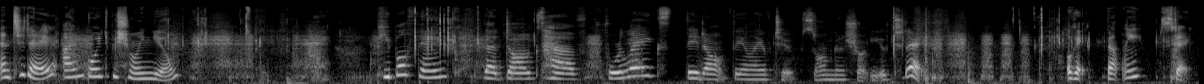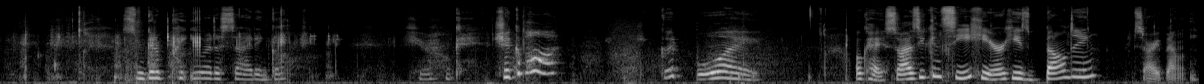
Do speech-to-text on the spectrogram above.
And today, I'm going to be showing you. People think that dogs have four legs. They don't. They only have two. So I'm going to show you today. Okay, Bentley, stay. So I'm going to put you at a side angle. Here, okay. Shake a paw. Good boy. Okay, so as you can see here, he's bending, sorry, Bentley,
